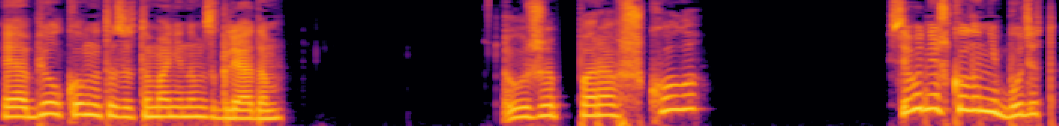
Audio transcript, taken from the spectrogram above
и обвел комнату затуманенным взглядом. «Уже пора в школу?» «Сегодня школы не будет»,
